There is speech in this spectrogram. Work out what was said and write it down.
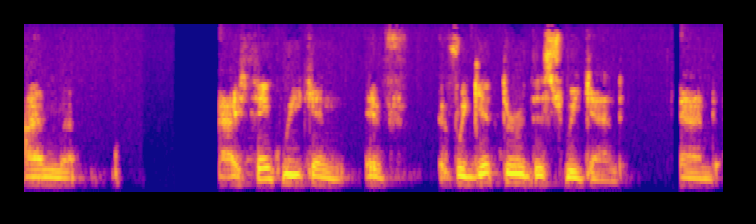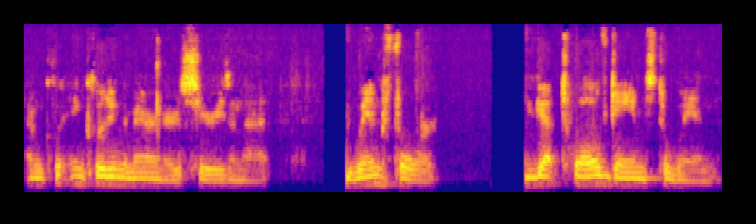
I'm I think we can if if we get through this weekend and I'm including the Mariners series in that win four, you got 12 games to win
